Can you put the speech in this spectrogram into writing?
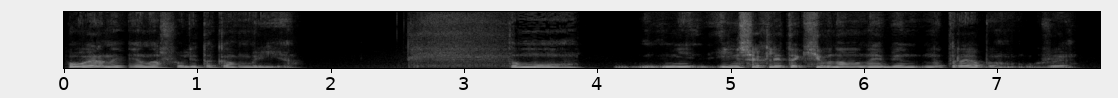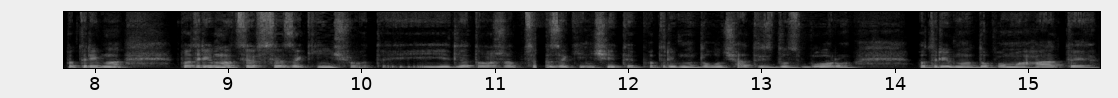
повернення нашого літака Мрія. Тому інших літаків нам в небі не треба. Вже потрібно, потрібно це все закінчувати. І для того, щоб це закінчити, потрібно долучатись до збору, потрібно допомагати.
